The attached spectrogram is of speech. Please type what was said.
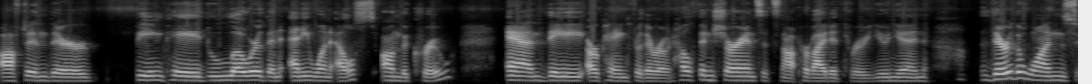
Often they're being paid lower than anyone else on the crew. And they are paying for their own health insurance. It's not provided through a union. They're the ones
